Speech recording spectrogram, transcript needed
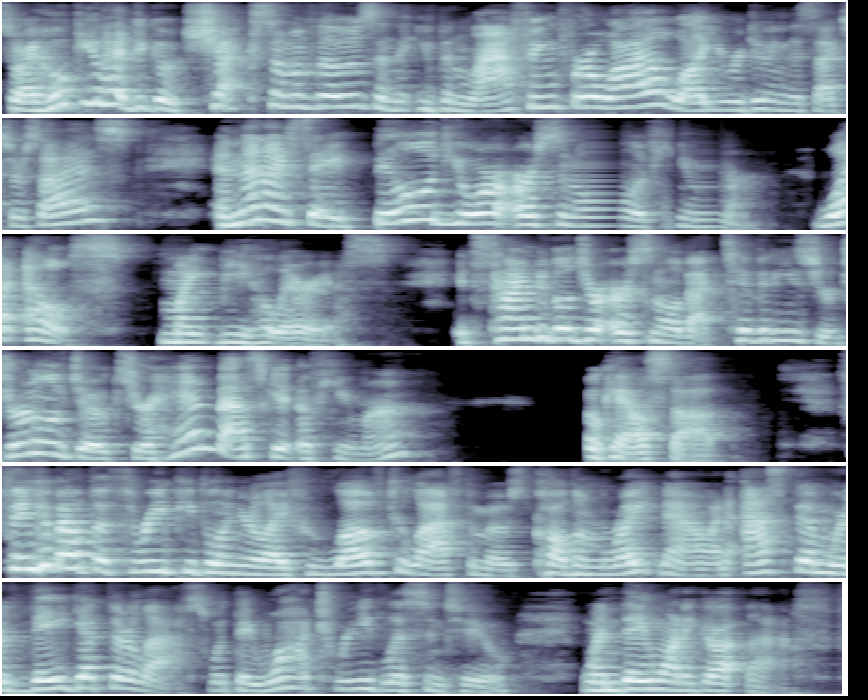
so I hope you had to go check some of those and that you've been laughing for a while while you were doing this exercise. And then I say, build your arsenal of humor. What else might be hilarious? It's time to build your arsenal of activities, your journal of jokes, your handbasket of humor. Okay, I'll stop. Think about the three people in your life who love to laugh the most. Call them right now and ask them where they get their laughs, what they watch, read, listen to when they want to gut laugh.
